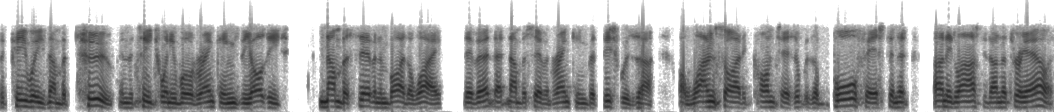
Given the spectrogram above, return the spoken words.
The Kiwis number two in the T20 world rankings, the Aussies number seven, and by the way, they've earned that number seven ranking, but this was uh, a one-sided contest. It was a bore fest, and it only lasted under three hours.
